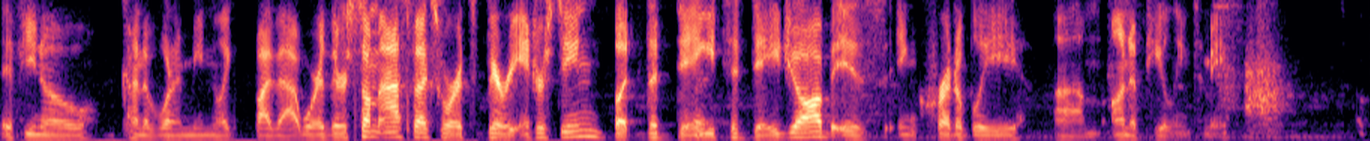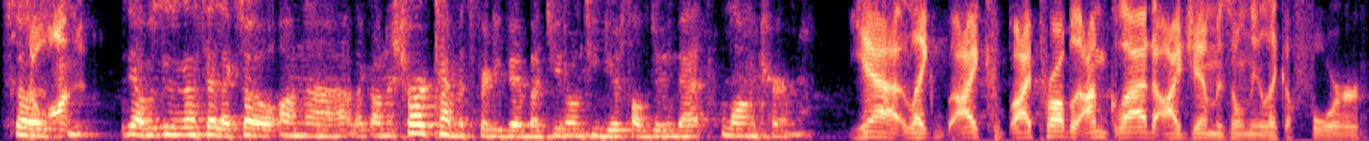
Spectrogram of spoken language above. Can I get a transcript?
If you know kind of what I mean like by that where there's some aspects where it's very interesting, but the day-to-day job is incredibly um, unappealing to me. So, so on, yeah, I was just gonna say like so on a, like on a short time it's pretty good, but you don't see yourself doing that long term. Yeah, like I, I probably I'm glad iGEM is only like a four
